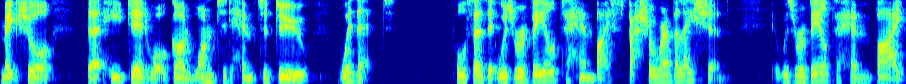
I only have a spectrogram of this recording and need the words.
make sure that he did what God wanted him to do with it. Paul says it was revealed to him by special revelation. It was revealed to him by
